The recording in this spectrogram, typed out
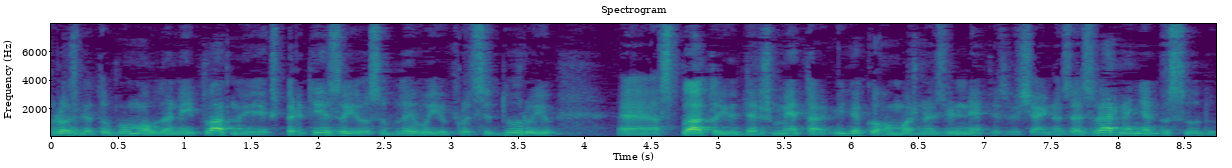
розгляд обумовлений платною експертизою, особливою процедурою, е, сплатою держмита, від якого можна звільнити, звичайно, за звернення до суду.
